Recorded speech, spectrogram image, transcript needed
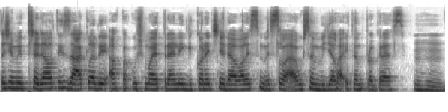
takže mi předal ty základy a pak už moje tréninky konečně dávaly smysl a už jsem viděla i ten progres. Mm-hmm.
